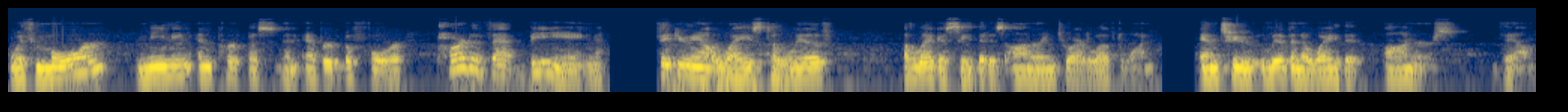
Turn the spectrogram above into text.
with more meaning and purpose than ever before. Part of that being figuring out ways to live a legacy that is honoring to our loved one and to live in a way that honors them.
